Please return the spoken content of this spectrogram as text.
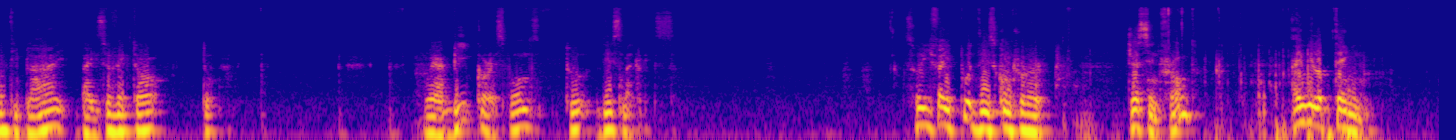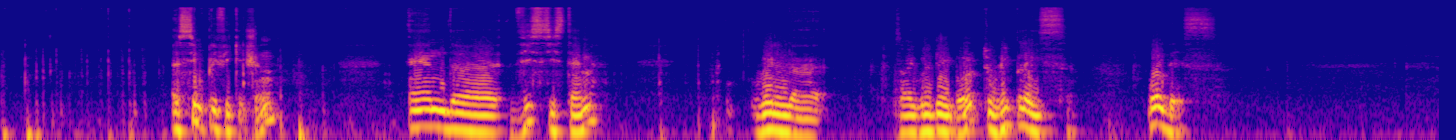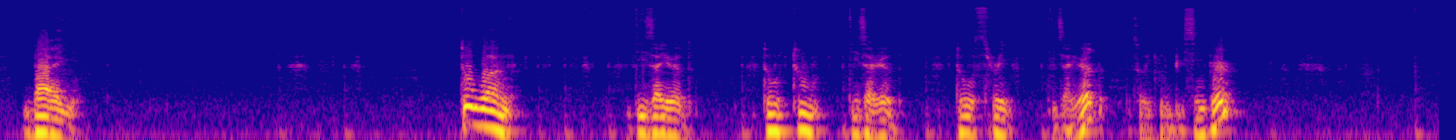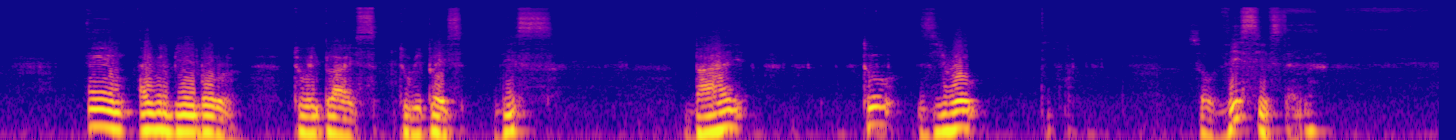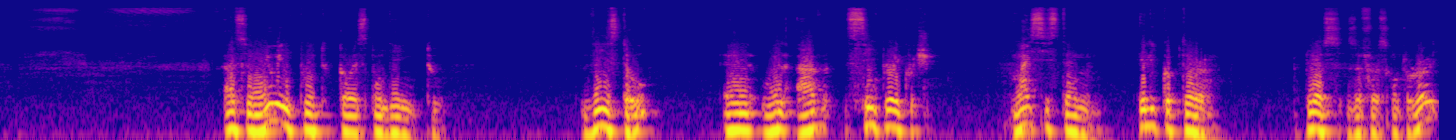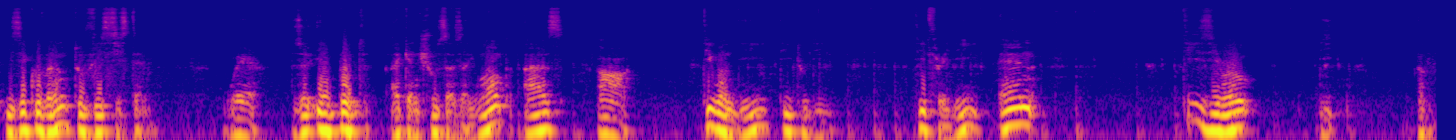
multiplied by the vector 2, where b corresponds to this matrix. So if I put this controller just in front, I will obtain a simplification and uh, this system will uh, so I will be able to replace all this by 2 1 desired, 2 2 desired, 2 3 desired, so it will be simpler. And I will be able to replace to replace this by tau 0 t. So this system has a new input corresponding to these two and we'll have simpler equation. My system helicopter plus the first controller is equivalent to this system where the input I can choose as I want as are T1D, T2D, T3D and T0D. Ah.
